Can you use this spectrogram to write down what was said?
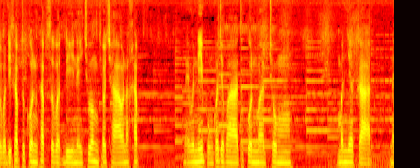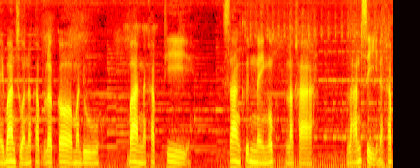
สวัสดีครับทุกคนครับ สวัสดีในช่วงเช้าๆนะครับ ในวันนี้ผมก็จะพาทุกคนมาชมบรรยากาศในบ้านสวนนะครับ แล้วก็มาดูบ้านนะครับที่สร้างขึ้นในงบราคาล้านสี่นะครับ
